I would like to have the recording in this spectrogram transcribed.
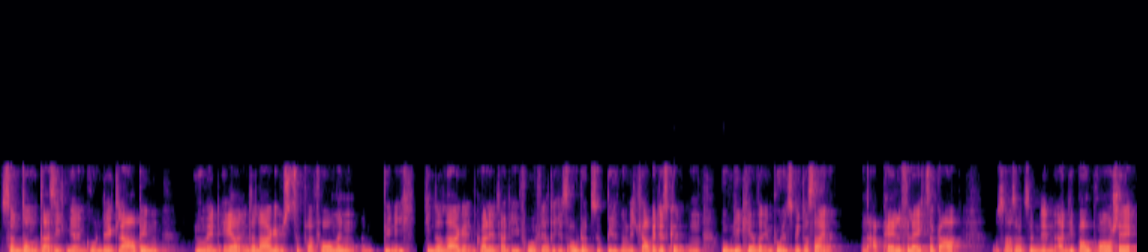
sondern dass ich mir im Grunde klar bin, nur wenn er in der Lage ist zu performen, bin ich in der Lage, ein qualitativ hochwertiges Auto zu bilden. Und ich glaube, das könnte ein umgekehrter Impuls wieder sein, ein Appell vielleicht sogar, muss man so zu nennen, an die Baubranche.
